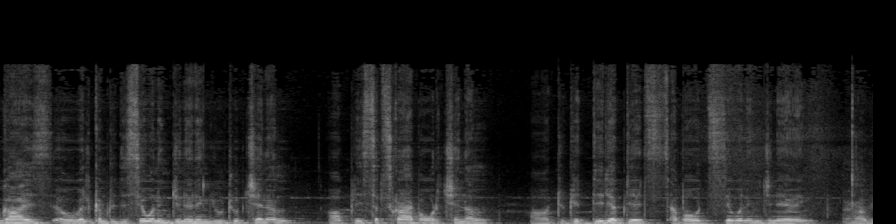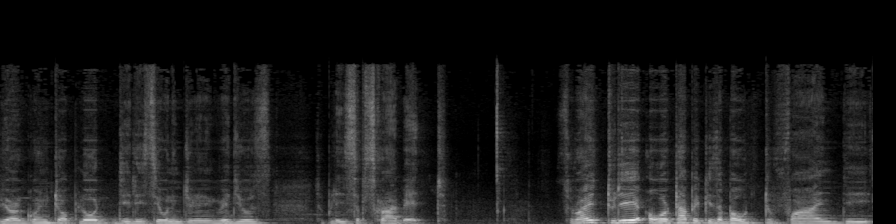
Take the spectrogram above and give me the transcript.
guys. Uh, welcome to the civil engineering youtube channel. Uh, please subscribe our channel uh, to get daily updates about civil engineering. Uh, we are going to upload daily civil engineering videos so please subscribe it. So right today our topic is about to find the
